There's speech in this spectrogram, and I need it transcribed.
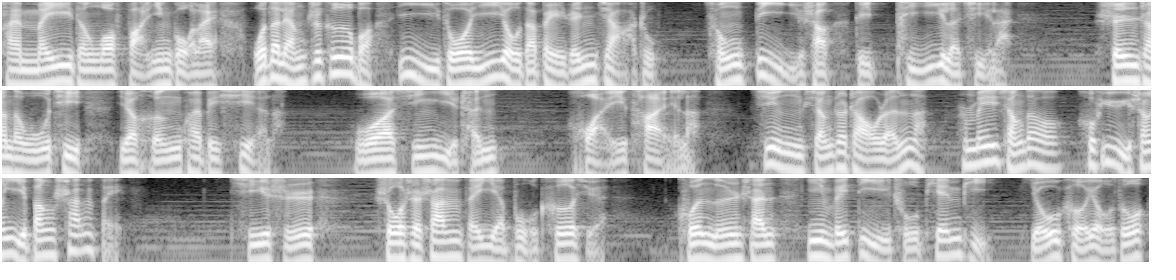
还没等我反应过来，我的两只胳膊一左一右的被人架住，从地上给提了起来，身上的武器也很快被卸了。我心一沉，坏菜了，竟想着找人了，而没想到会遇上一帮山匪。其实，说是山匪也不科学。昆仑山因为地处偏僻，游客又多，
